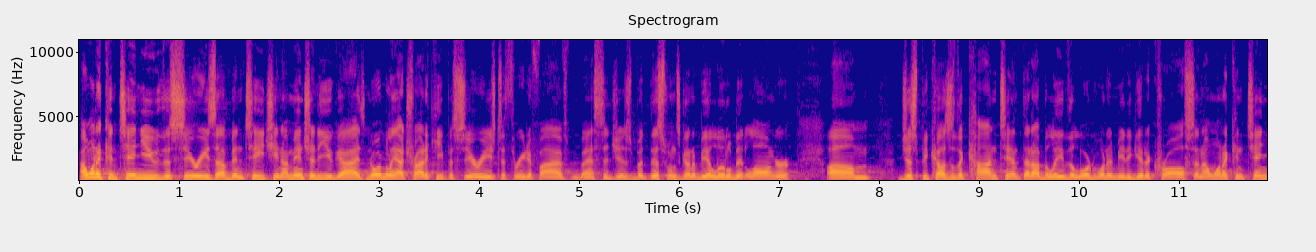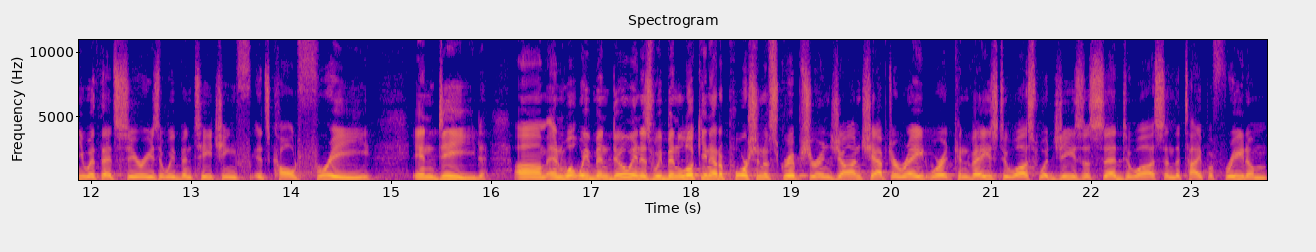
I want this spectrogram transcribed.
I want to continue the series I've been teaching. I mentioned to you guys, normally I try to keep a series to three to five messages, but this one's going to be a little bit longer. Um, just because of the content that I believe the Lord wanted me to get across. And I want to continue with that series that we've been teaching. It's called Free Indeed. Um, and what we've been doing is we've been looking at a portion of Scripture in John chapter 8 where it conveys to us what Jesus said to us and the type of freedom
